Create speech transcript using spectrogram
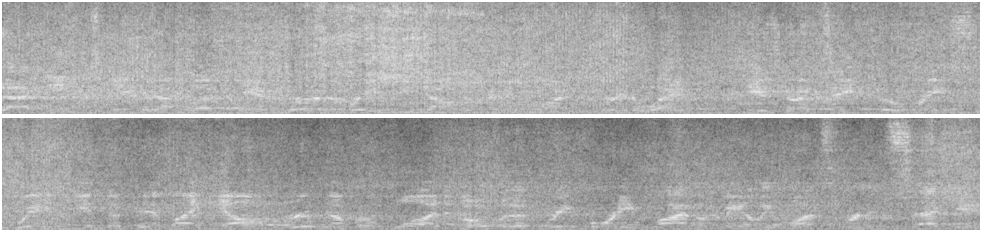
Zach Eaton's making that left-hand turn and racing down the finish line straightaway. He's going to take the race win in Pit Bike L group number one over the 345 of Bailey Lunsford in second.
